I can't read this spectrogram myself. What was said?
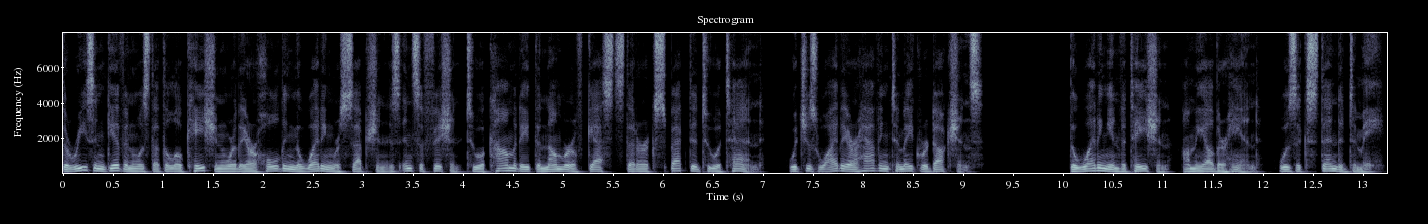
The reason given was that the location where they are holding the wedding reception is insufficient to accommodate the number of guests that are expected to attend, which is why they are having to make reductions. The wedding invitation, on the other hand, was extended to me.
